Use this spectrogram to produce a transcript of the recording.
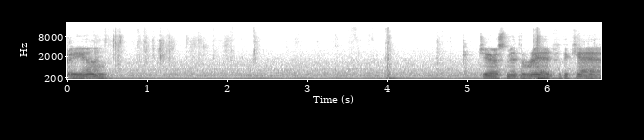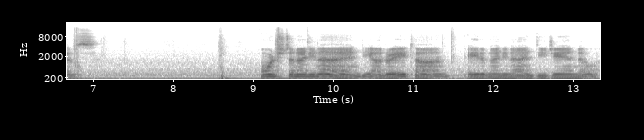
Trae Young. J.R. Smith red for the Cavs. Orange to 99, DeAndre Ayton. 8 of 99, DJ and Noah.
